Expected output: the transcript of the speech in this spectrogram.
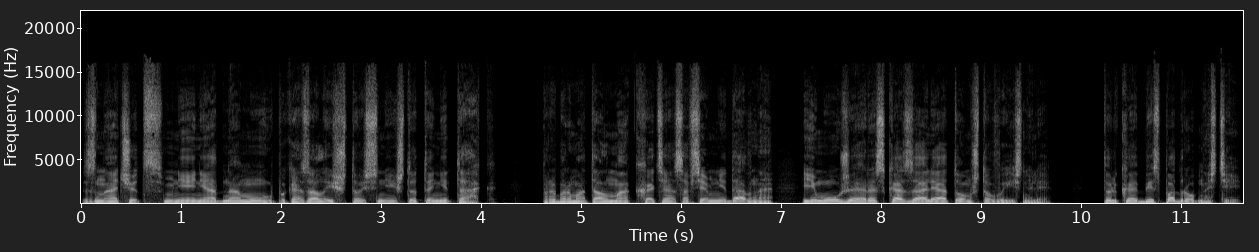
«Значит, мне не одному показалось, что с ней что-то не так», — пробормотал маг, хотя совсем недавно ему уже рассказали о том, что выяснили. Только без подробностей.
